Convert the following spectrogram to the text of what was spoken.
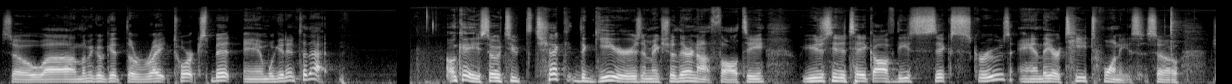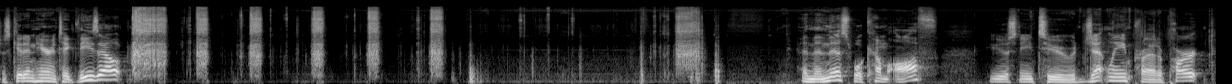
So uh, let me go get the right Torx bit and we'll get into that. Okay, so to check the gears and make sure they're not faulty, you just need to take off these six screws and they are T20s. So just get in here and take these out. And then this will come off. You just need to gently pry it apart.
